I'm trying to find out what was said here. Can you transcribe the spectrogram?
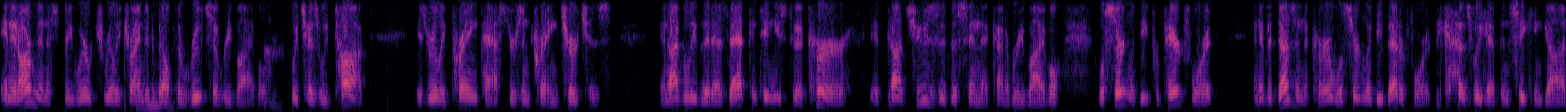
And in our ministry, we're really trying to develop the roots of revival, which, as we've talked, is really praying pastors and praying churches. And I believe that as that continues to occur, if God chooses to send that kind of revival, we'll certainly be prepared for it. And if it doesn't occur, we'll certainly be better for it because we have been seeking God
